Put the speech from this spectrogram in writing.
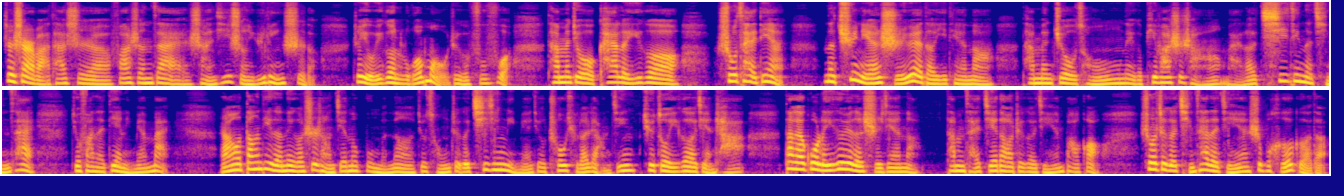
这事儿吧，它是发生在陕西省榆林市的，这有一个罗某这个夫妇，他们就开了一个蔬菜店。那去年十月的一天呢，他们就从那个批发市场买了七斤的芹菜，就放在店里面卖。然后当地的那个市场监督部门呢，就从这个七斤里面就抽取了两斤去做一个检查。大概过了一个月的时间呢，他们才接到这个检验报告，说这个芹菜的检验是不合格的。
